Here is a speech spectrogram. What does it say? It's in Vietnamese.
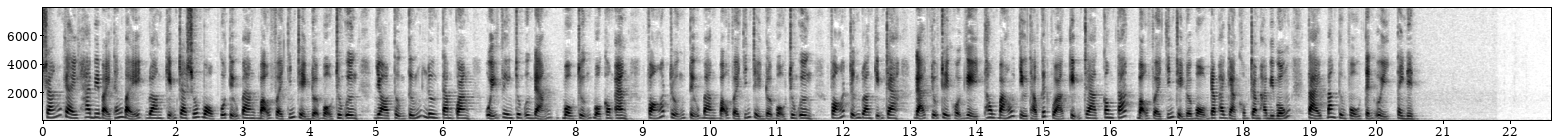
Sáng ngày 27 tháng 7, đoàn kiểm tra số 1 của Tiểu ban Bảo vệ Chính trị Nội bộ Trung ương do Thượng tướng Lương Tam Quang, Ủy viên Trung ương Đảng, Bộ trưởng Bộ Công an, Phó trưởng Tiểu ban Bảo vệ Chính trị Nội bộ Trung ương, Phó trưởng đoàn kiểm tra đã chủ trì hội nghị thông báo dự thảo kết quả kiểm tra công tác bảo vệ chính trị nội bộ năm 2024 tại Ban Thường vụ tỉnh ủy Tây Ninh.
